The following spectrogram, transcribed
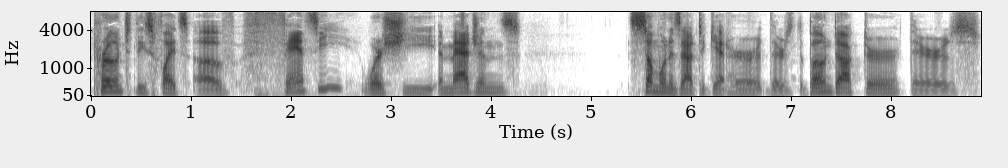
prone to these flights of fancy, where she imagines someone is out to get her. There's the bone doctor. There's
